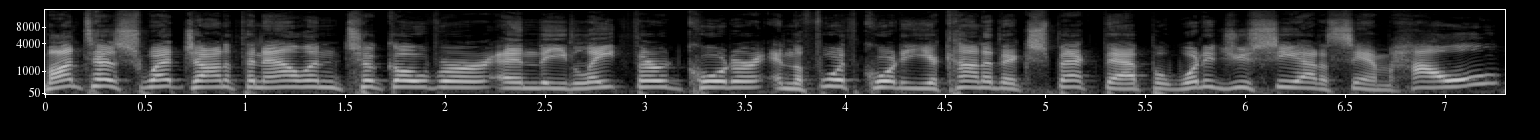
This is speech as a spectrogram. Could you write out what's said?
Montez Sweat, Jonathan Allen took over in the late third quarter and the fourth quarter. You kind of expect that, but what did you see out of Sam Howell?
